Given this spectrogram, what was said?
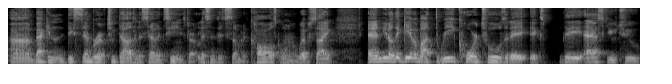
um, back in December of 2017. Start listening to some of the calls, going on the website. And, you know, they gave about three core tools that they they ask you to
